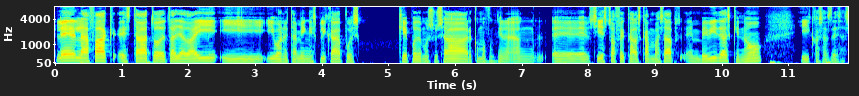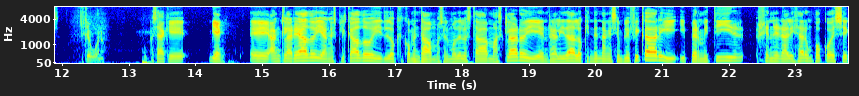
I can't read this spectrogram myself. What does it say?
leer la FAQ está todo detallado ahí y, bueno, también explica pues qué podemos usar, cómo funcionan, eh, si esto afecta a las Canvas Apps en bebidas, que no y cosas de esas. Qué bueno. O sea que, bien, eh, han clareado y han explicado y lo que comentábamos, el modelo está más claro y en realidad lo que intentan es simplificar y, permitir generalizar un poco ese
